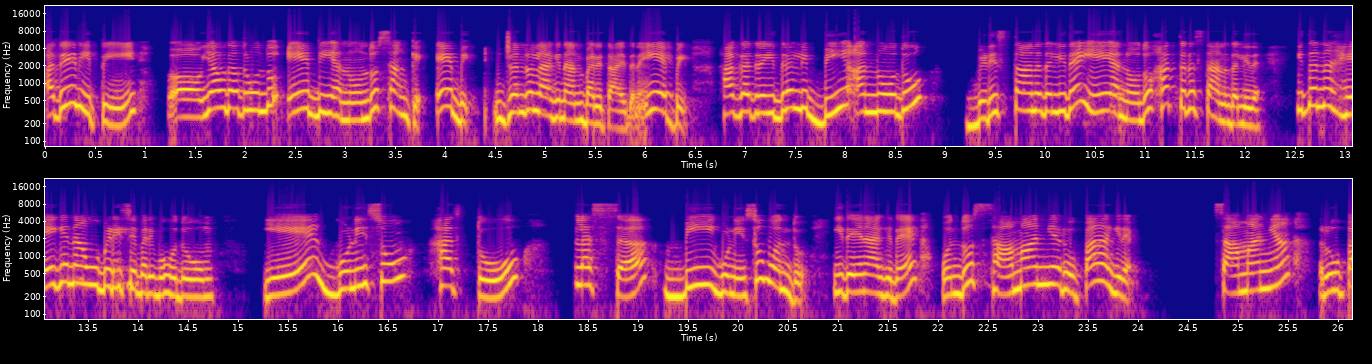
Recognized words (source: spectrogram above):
ಅದೇ ರೀತಿ ಯಾವುದಾದ್ರೂ ಒಂದು ಎ ಬಿ ಅನ್ನೋ ಒಂದು ಸಂಖ್ಯೆ. ಎ ಬಿ ಜನರಲ್ ಆಗಿ ನಾನು ಬರಿತಾ ಇದ್ದೇನೆ. ಎ ಬಿ ಹಾಗಾದ್ರೆ ಇದರಲ್ಲಿ ಬಿ ಅನ್ನೋದು ಬಿಡಿ ಸ್ಥಾನದಲ್ಲಿದೆ ಎ ಅನ್ನೋದು ಹತ್ತರ ಸ್ಥಾನದಲ್ಲಿದೆ. ಇದನ್ನ ಹೇಗೆ ನಾವು ಬಿಡಿಸಿ ಬರಿಬಹುದು? ಎ ಗುಣಿಸು ಹತ್ತು ಪ್ಲಸ್ ಬಿ ಗುಣಿಸು ಒಂದು. ಇದೇನಾಗಿದೆ? ಒಂದು ಸಾಮಾನ್ಯ ರೂಪ ಆಗಿದೆ. ಸಾಮಾನ್ಯ ರೂಪ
